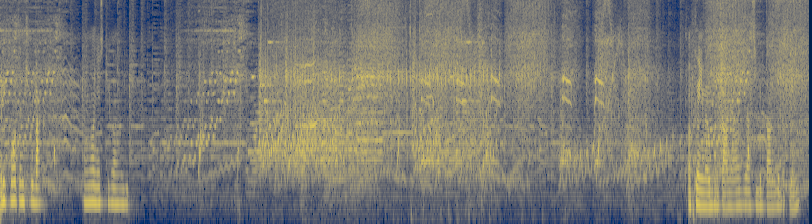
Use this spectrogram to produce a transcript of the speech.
Rýchlo ten črubák. Ona nestihla hodiť. Ok, oni majú brutálne, ale ja si brutálne dobrtím.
